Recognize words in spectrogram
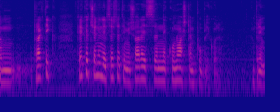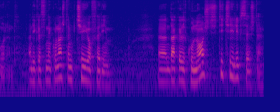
um, practic, cred că ce ne lipsește Timișoara e să ne cunoaștem publicul, în primul rând. Adică să ne cunoaștem ce îi oferim. Uh, dacă îl cunoști, știi ce îi lipsește.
